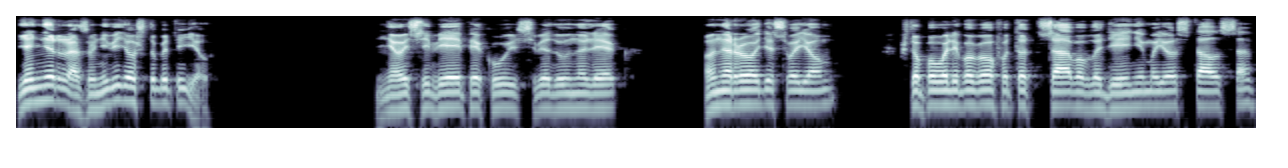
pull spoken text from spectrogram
я ни разу не видел, чтобы ты ел. — Не о себе пекусь, ведун Олег, о народе своем, что по воле богов от отца во владении мое остался.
